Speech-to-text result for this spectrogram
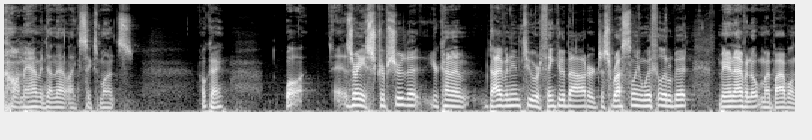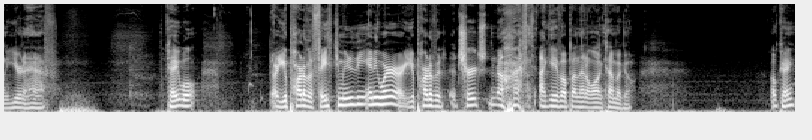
No man i haven't done that like six months. Okay. Well is there any scripture that you're kind of diving into or thinking about or just wrestling with a little bit? Man i haven't opened my bible in a year and a half. Okay well are you part of a faith community anywhere? Are you part of a, a church? No, I gave up on that a long time ago. Okay.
